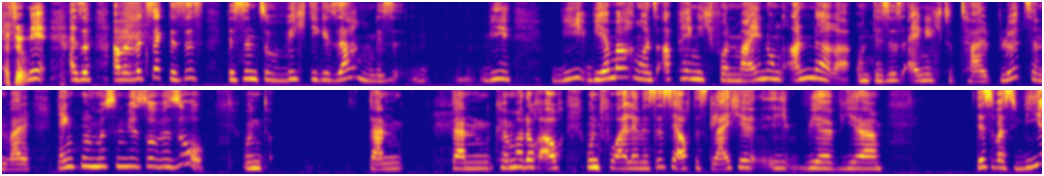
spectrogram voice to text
Also, nee, also, aber wie gesagt, das ist, das sind so wichtige Sachen. Das, wie, wie, wir machen uns abhängig von Meinung anderer. Und das ist eigentlich total Blödsinn, weil denken müssen wir sowieso. Und dann dann können wir doch auch, und vor allem, es ist ja auch das Gleiche, wir, wir, das, was wir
